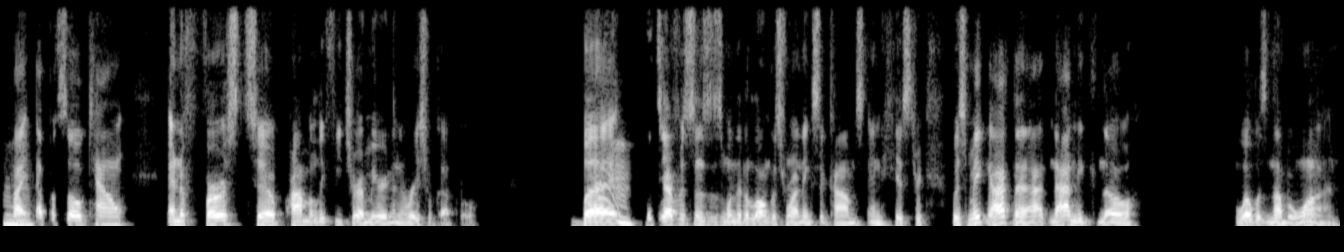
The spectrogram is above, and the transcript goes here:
by Mhm. episode count, and the first to prominently feature a married interracial couple. But Hmm. The Jeffersons is one of the longest running sitcoms in history, which make me I think now I need to know what was number one.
